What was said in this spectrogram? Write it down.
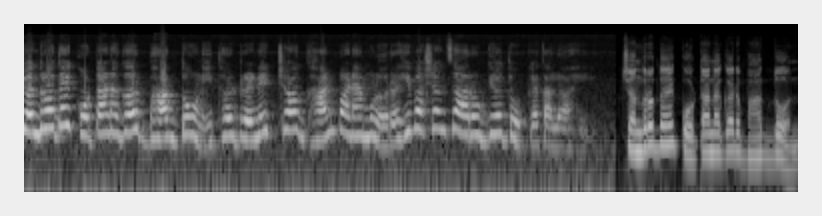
चंद्रोदय कोटानगर भाग दोन इथं ड्रेनेजच्या घाण पाण्यामुळे रहिवाशांचं आरोग्य धोक्यात आलं आहे. चंद्रोदय कोटानगर भाग दोन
